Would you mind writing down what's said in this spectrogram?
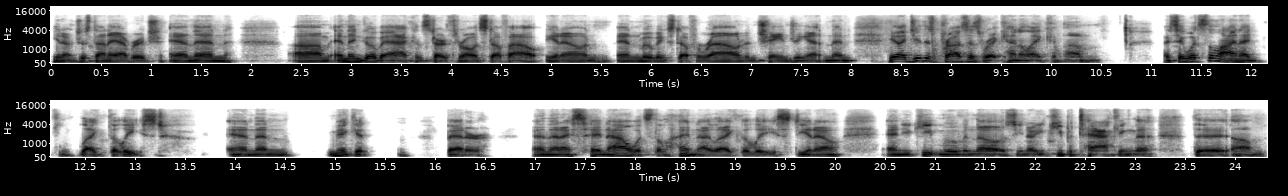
you know, just on average. And then um, and then go back and start throwing stuff out, you know, and and moving stuff around and changing it. And then, you know, I do this process where I kind of like um, I say, what's the line I like the least? And then make it better. And then I say, now what's the line I like the least, you know? And you keep moving those, you know, you keep attacking the the um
